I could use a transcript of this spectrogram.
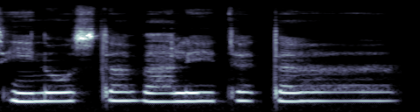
Sinusta välitetään.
